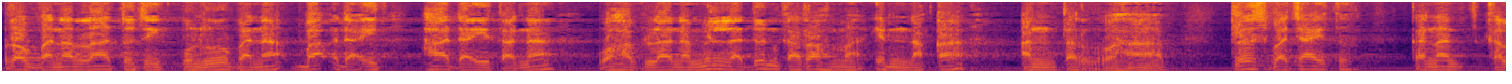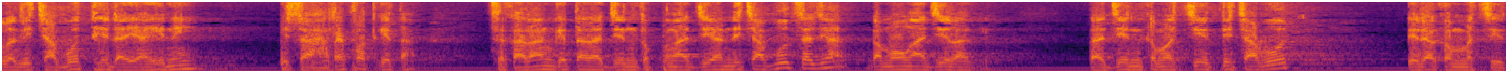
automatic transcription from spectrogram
Rabbana la tuzigh qulubana ba'da id hadaitana wa hab lana min ladunka rahmah innaka antal wahhab. Terus baca itu karena kalau dicabut hidayah ini bisa repot kita. Sekarang kita rajin ke pengajian dicabut saja, gak mau ngaji lagi. Rajin ke masjid dicabut, tidak ke masjid.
